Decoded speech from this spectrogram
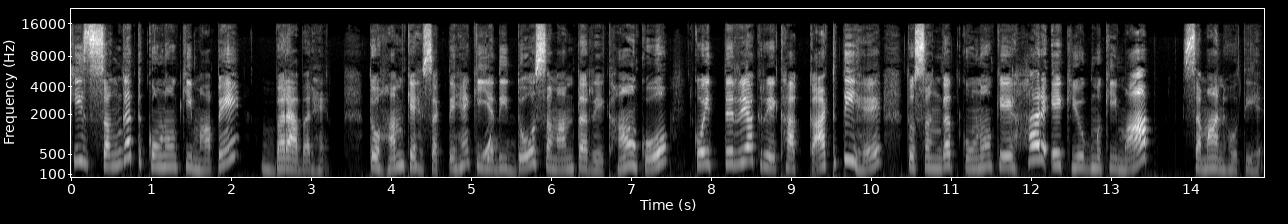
कि संगत कोणों की मापें बराबर हैं। तो हम कह सकते हैं कि यदि दो समांतर रेखाओं को कोई तिर्यक रेखा काटती है तो संगत कोणों के हर एक युग्म की माप समान होती है।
